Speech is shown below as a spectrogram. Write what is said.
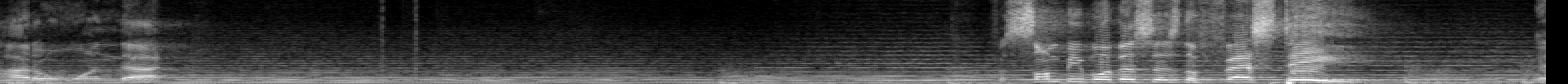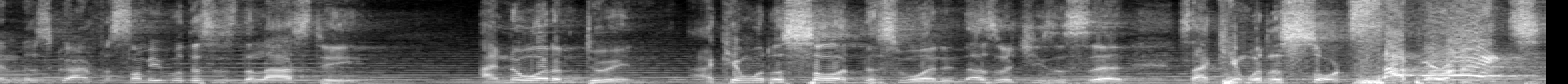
I don't want that. For some people this is the first day in this ground. For some people this is the last day. I know what I'm doing. I came with a sword this morning. That's what Jesus said. So I came with a sword. Separate!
